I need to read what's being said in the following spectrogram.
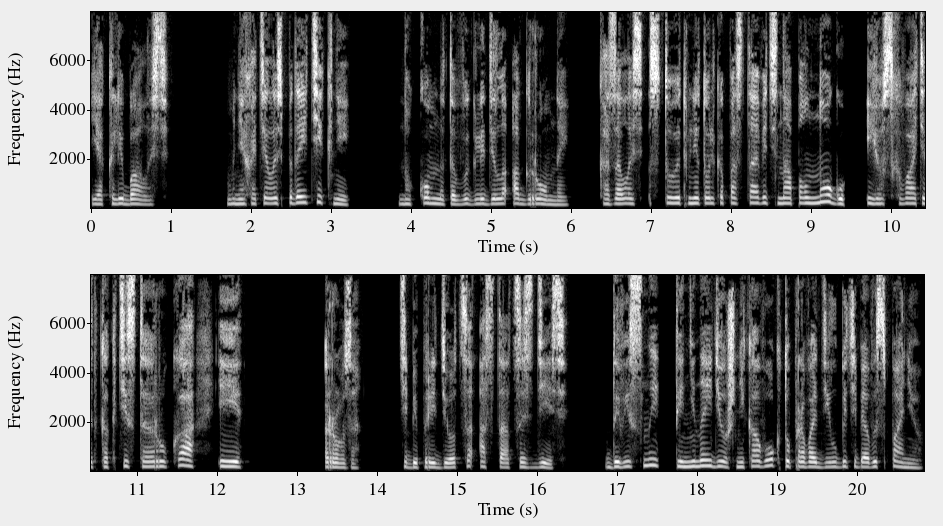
Я колебалась. Мне хотелось подойти к ней, но комната выглядела огромной. Казалось, стоит мне только поставить на пол ногу, ее схватит когтистая рука и... Роза, тебе придется остаться здесь. До весны ты не найдешь никого, кто проводил бы тебя в Испанию.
